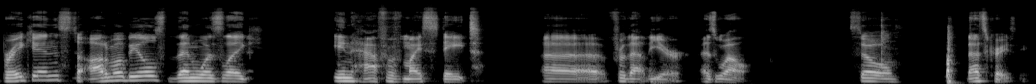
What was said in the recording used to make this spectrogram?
break-ins to automobiles than was like in half of my state uh for that year as well. So that's crazy.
